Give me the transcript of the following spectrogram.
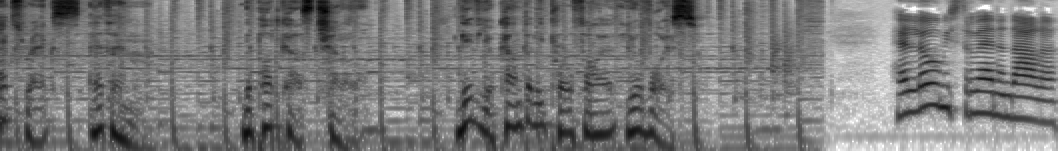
XREX FM, the podcast channel. Give your company profile your voice. Hello, Mr. Wijnendalen.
